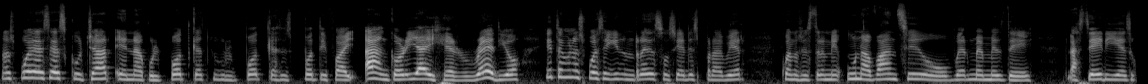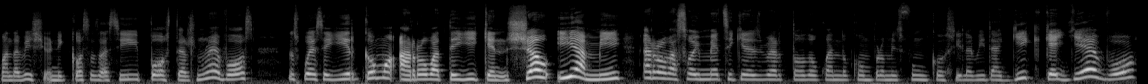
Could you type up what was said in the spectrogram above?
Nos puedes escuchar en Apple Podcast, Google Podcast, Spotify, Anchor y iHeartRadio. Y también nos puedes seguir en redes sociales para ver cuando se estrene un avance o ver memes de las series, WandaVision y cosas así, pósters nuevos. Nos puedes seguir como arroba Show y a mí arroba soy Met si quieres ver todo cuando compro mis funcos y la vida geek que llevo.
